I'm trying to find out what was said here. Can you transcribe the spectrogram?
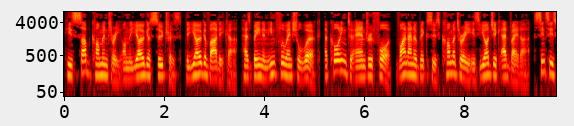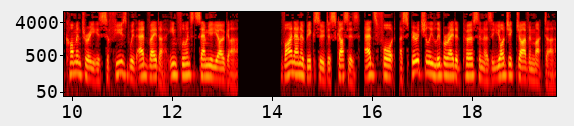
His sub-commentary on the Yoga Sutras, the Yogavarttika, has been an influential work. According to Andrew Fort, Vijnanabhiksu's commentary is yogic Advaita, since his commentary is suffused with Advaita-influenced Samkhya Yoga. Vijnanabhiksu discusses, adds Fort, a spiritually liberated person as a yogic Jivanmukta.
